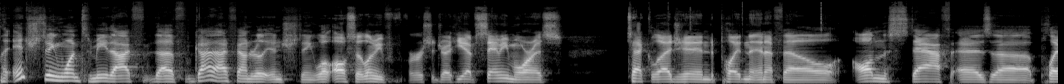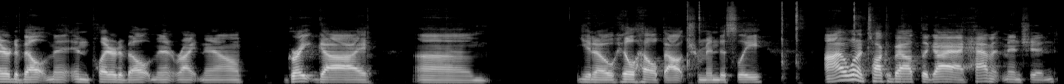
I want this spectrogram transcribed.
An interesting one to me that I the guy that I found really interesting. Well, also let me first address. You have Sammy Morris, Tech legend, played in the NFL, on the staff as a player development in player development right now. Great guy. Um, you know he'll help out tremendously. I want to talk about the guy I haven't mentioned,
